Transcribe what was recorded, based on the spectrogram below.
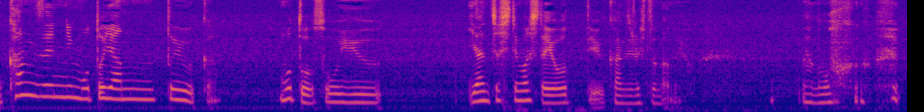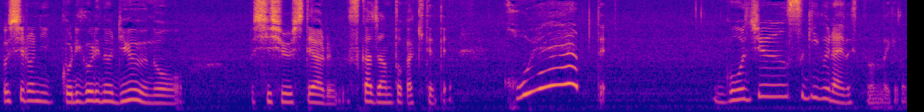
う完全に元ヤンというか元そういうやんちゃしてましたよっていう感じの人なのよ。あの 後ろにゴリゴリの竜の刺繍してあるスカジャンとか着てて怖え50過ぎぐらいの人なんだけど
